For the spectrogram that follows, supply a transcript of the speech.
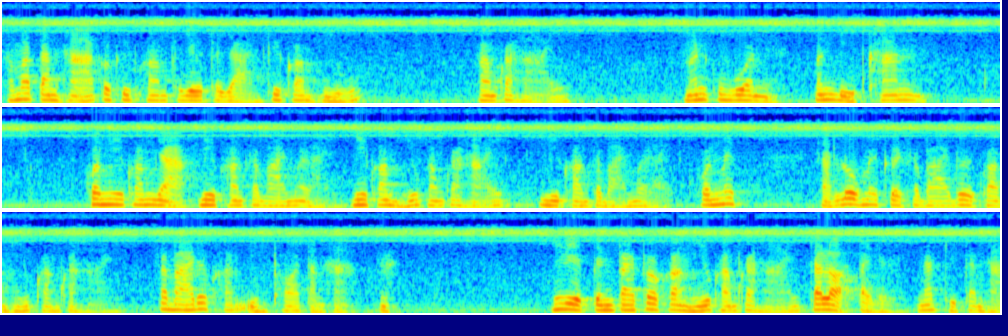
คำว่าตัณหาก็คือความทะเยอทะยานคือความหิว ความกระหาย มันกวนมันบีบคั้น คนมีความอยากมีความสบายเมื่อไหร่ มีความหิวความกระหาย มีความสบายเมื่อไหร่ คนไม่สัตว์โลกไม่เคยสบายด้วยความหิวความกระหาย สบายด้วยความอิ่มพอต่างหากนี่เรียกเป็นไปเพราะความหิวความกระหายตลอดไปเลย นักกิตัญหา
